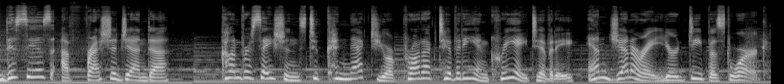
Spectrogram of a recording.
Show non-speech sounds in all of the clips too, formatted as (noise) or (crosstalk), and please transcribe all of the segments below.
This is a fresh agenda. Conversations to connect your productivity and creativity and generate your deepest work.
